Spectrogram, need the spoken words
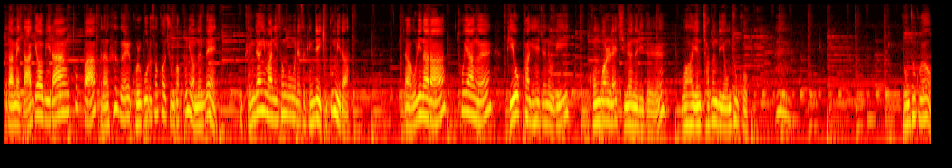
그 다음에 낙엽이랑 톱밥, 그 다음 흙을 골고루 섞어 준 것 뿐이 없는데, 굉장히 많이 성공을 해서 굉장히 기쁩니다. 자, 우리나라 토양을 비옥하게 해주는 우리 공벌레 지며느리들. 와, 얘는 작은데 얘 엄청 커. 얘 엄청 커요.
